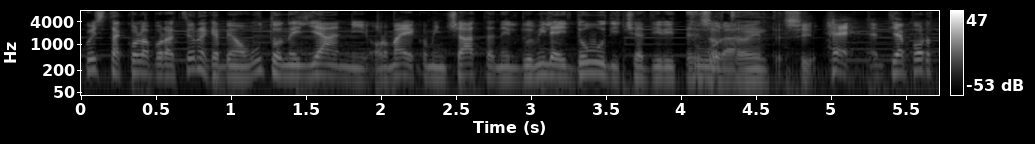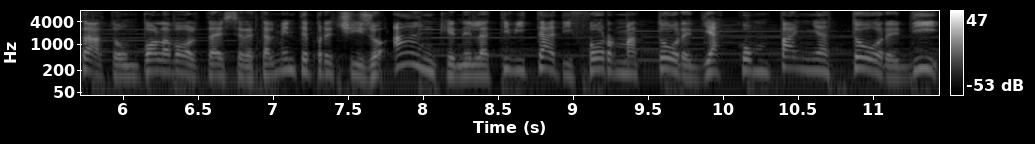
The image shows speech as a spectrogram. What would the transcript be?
questa collaborazione che abbiamo avuto negli anni, ormai è cominciata nel 2012 addirittura, Esattamente, sì. eh, ti ha portato un po' alla volta a essere talmente preciso anche nell'attività di formatore, di accompagnatore, di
